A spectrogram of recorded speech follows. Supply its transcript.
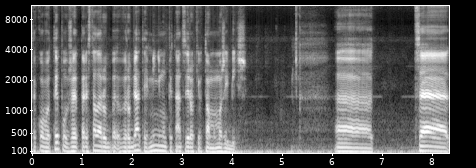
такого типу вже перестала роб- виробляти мінімум 15 років тому, може й більше. Е, це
